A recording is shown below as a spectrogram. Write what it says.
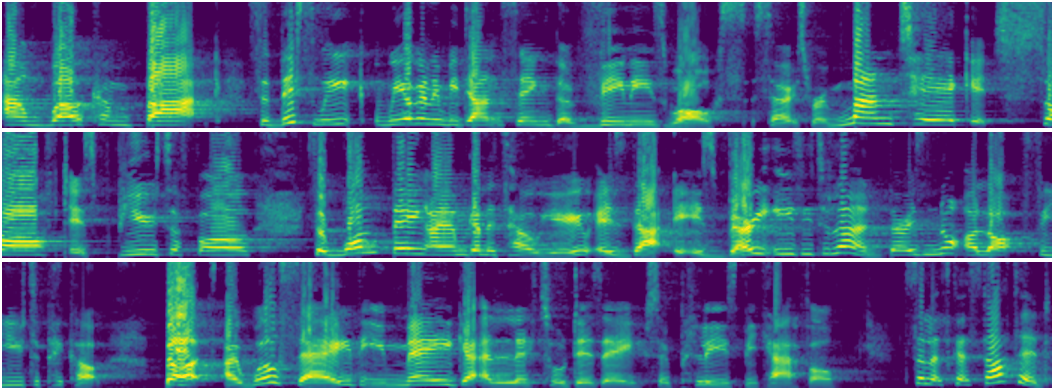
and welcome back. So this week we are going to be dancing the Viennese waltz. So it's romantic, it's soft, it's beautiful. So one thing I am going to tell you is that it is very easy to learn. There is not a lot for you to pick up. But I will say that you may get a little dizzy, so please be careful. So let's get started.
